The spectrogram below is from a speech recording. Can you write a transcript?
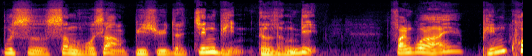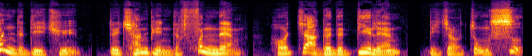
不是生活上必须的精品的能力。反过来，贫困的地区对产品的分量和价格的低廉比较重视，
